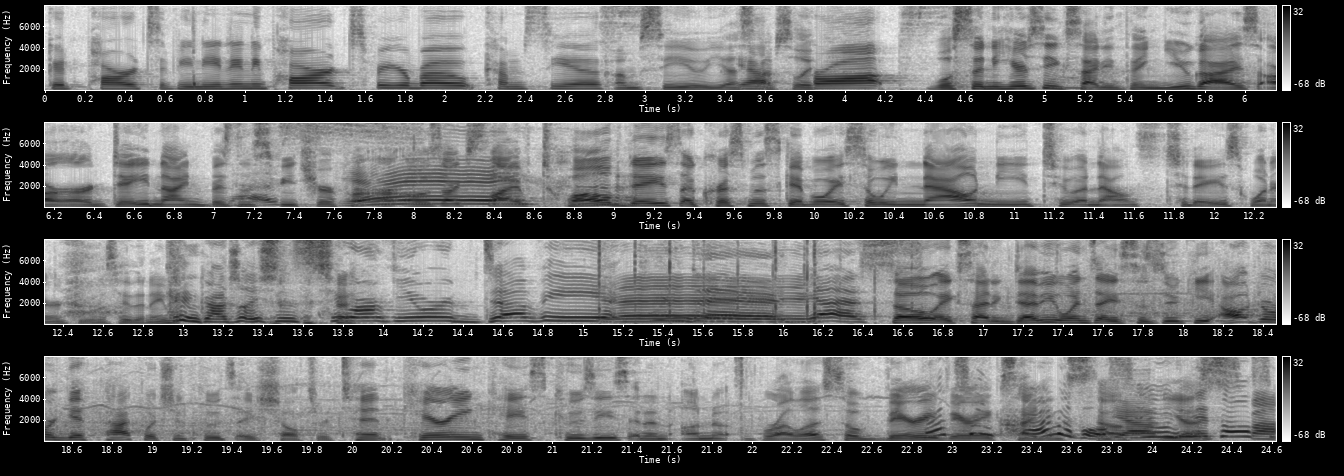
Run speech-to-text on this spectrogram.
good parts. If you need any parts for your boat, come see us. Come see you. Yes, Yeah, absolutely. Props. Well, Cindy, here's the exciting thing. You guys are our day nine business Yes. feature for our Ozarks Live 12 days of Christmas giveaway. So we now need to announce today's winner. Do you want to say the name? Congratulations to our viewer, Debbie Kindred. Yes. So exciting. Debbie wins a Suzuki outdoor gift pack, which includes a shelter tent, carrying case, koozies, and an umbrella. So very, That's very exciting stuff. So you Yeah, can it's sell some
